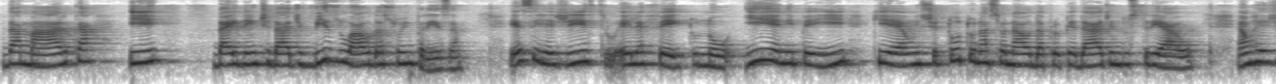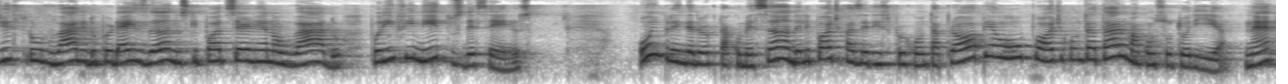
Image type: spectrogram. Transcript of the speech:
da marca e da identidade visual da sua empresa. Esse registro ele é feito no INPI, que é o Instituto Nacional da Propriedade Industrial. É um registro válido por 10 anos que pode ser renovado por infinitos decênios. O empreendedor que está começando, ele pode fazer isso por conta própria ou pode contratar uma consultoria, né?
